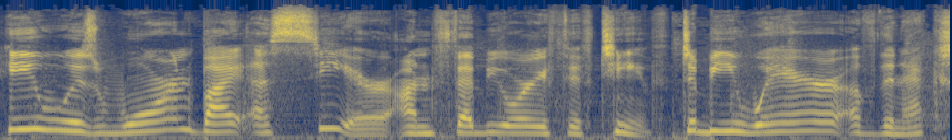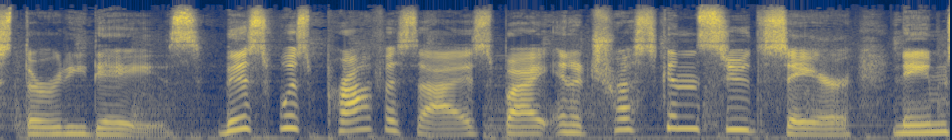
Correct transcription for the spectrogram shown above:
he was warned by a seer on February 15th to beware of the next 30 days. This was prophesied by an Etruscan soothsayer named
